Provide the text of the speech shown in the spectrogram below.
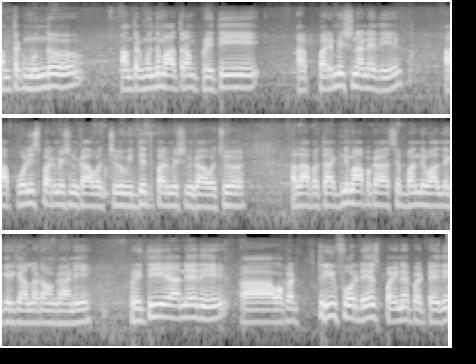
అంతకుముందు అంతకుముందు మాత్రం ప్రతి ఆ పర్మిషన్ అనేది ఆ పోలీస్ పర్మిషన్ కావచ్చు విద్యుత్ పర్మిషన్ కావచ్చు లేకపోతే అగ్నిమాపక సిబ్బంది వాళ్ళ దగ్గరికి వెళ్ళడం కానీ ప్రతి అనేది ఒక త్రీ ఫోర్ డేస్ పైన పెట్టేది.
